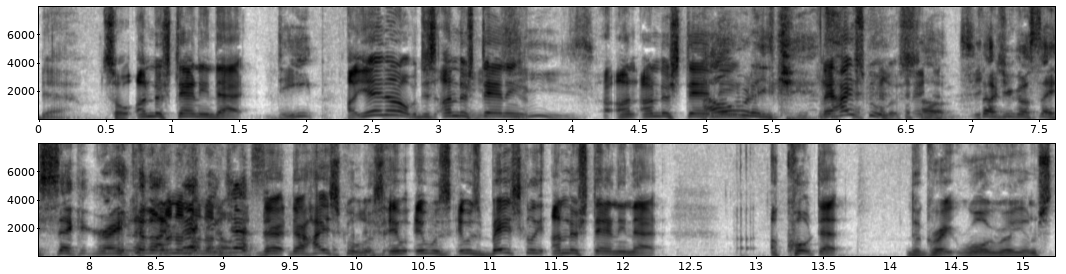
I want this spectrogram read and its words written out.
Yeah. So understanding that deep. Uh, yeah, no, no, just understanding. uh, un- understanding. How old are these kids? They're high schoolers. oh, thought you were gonna say second grade. no, no, no, no, no. Jesse. They're they're high schoolers. It, it was it was basically understanding that uh, a quote that the great Roy Williams,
